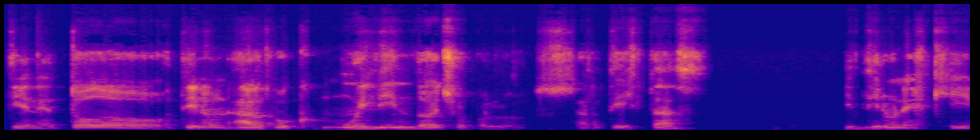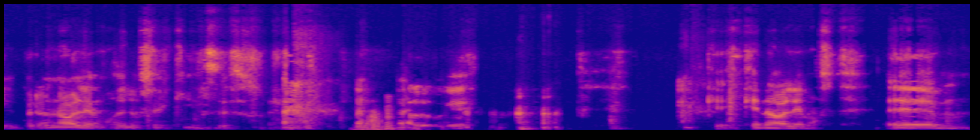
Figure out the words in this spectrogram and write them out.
tiene todo, tiene un artbook muy lindo hecho por los artistas y tiene un skin, pero no hablemos de los skins, es algo que, que, no hablemos. Em,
